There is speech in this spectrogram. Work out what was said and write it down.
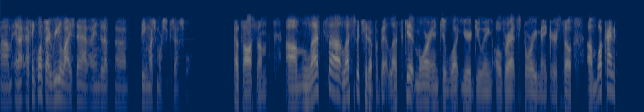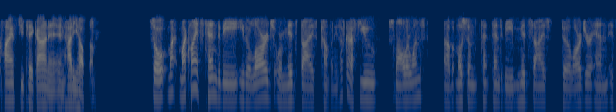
Um, and I, I think once I realized that, I ended up uh, being much more successful. That's awesome. Um, let's uh, let's switch it up a bit. Let's get more into what you're doing over at Storymakers. So, um, what kind of clients do you take on, and, and how do you help them? So my my clients tend to be either large or mid-sized companies. I've got a few smaller ones, uh, but most of them t- tend to be mid-sized to larger, and it's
